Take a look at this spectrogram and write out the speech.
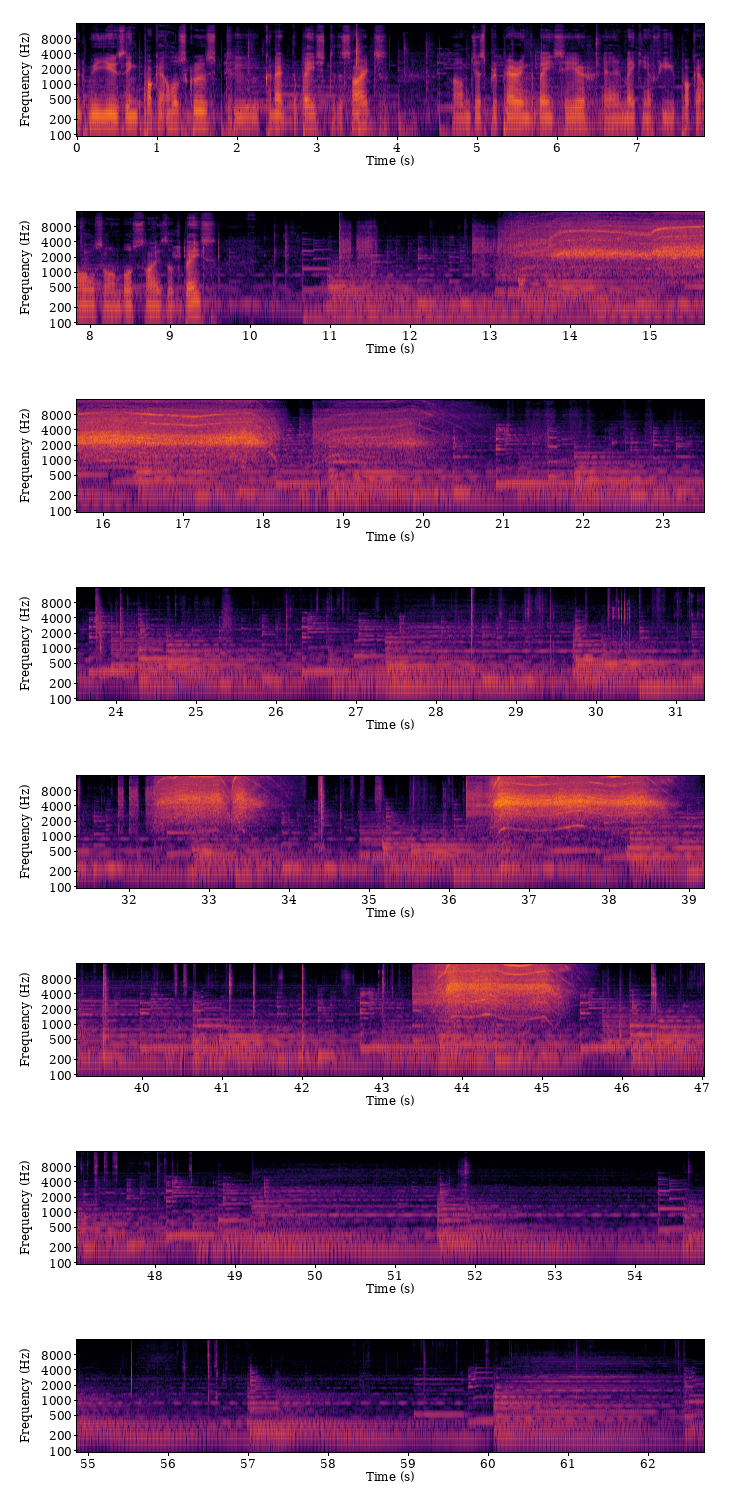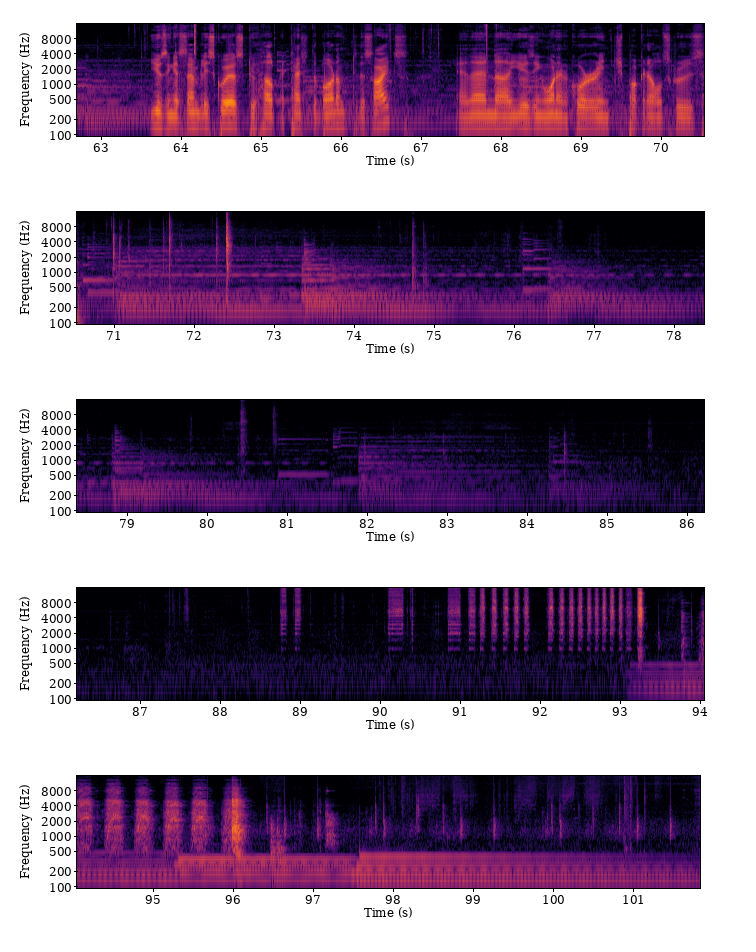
Going to be using pocket hole screws to connect the base to the sides. I'm just preparing the base here and making a few pocket holes on both sides of the base. Using assembly squares to help attach the bottom to the sides and then uh, using one and a quarter inch pocket hole screws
